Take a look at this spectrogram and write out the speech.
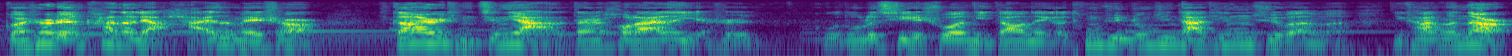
管事儿的人看到俩孩子没事儿，刚开始挺惊讶的，但是后来呢也是。鼓足了气说：“你到那个通讯中心大厅去问问，你看看那儿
